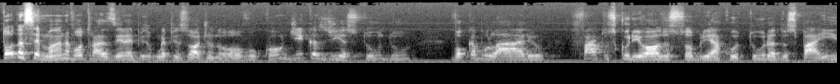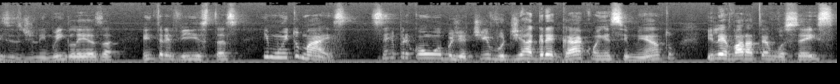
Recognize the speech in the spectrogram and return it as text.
Toda semana vou trazer um episódio novo com dicas de estudo, vocabulário, fatos curiosos sobre a cultura dos países de língua inglesa, entrevistas e muito mais, sempre com o objetivo de agregar conhecimento e levar até vocês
